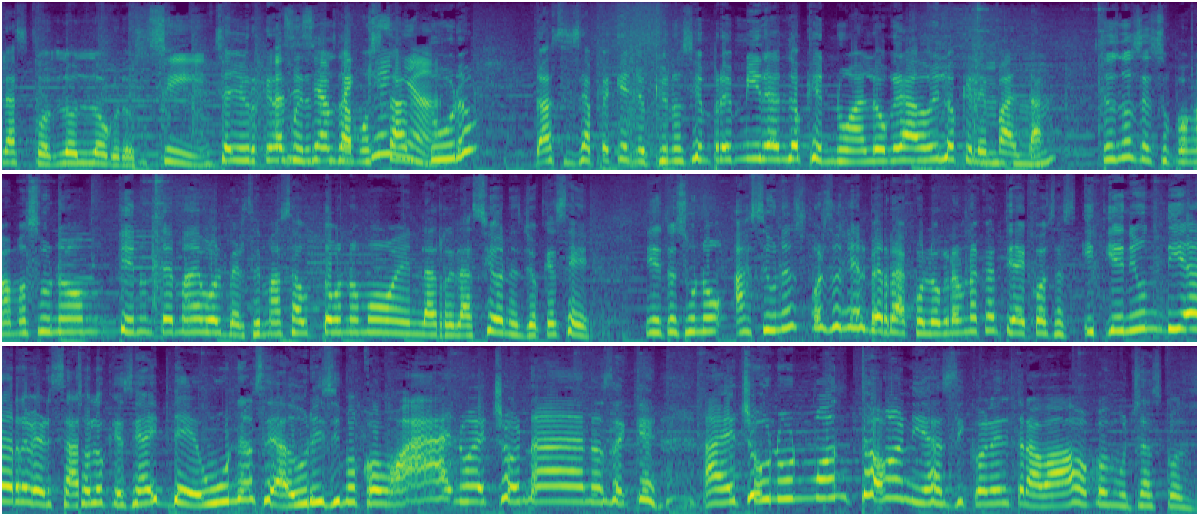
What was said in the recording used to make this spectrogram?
las los logros. Sí. O sea, yo creo que las Así mujeres nos damos pequeña. tan duro, así sea pequeño, que uno siempre mira es lo que no ha logrado y lo que le falta. Entonces, no sé, supongamos uno tiene un tema de volverse más autónomo en las relaciones, yo qué sé. Y entonces uno hace un esfuerzo ni el berraco, logra una cantidad de cosas y tiene un día de reversazo, lo que sea, y de una se da durísimo como, ay, no ha hecho nada, no sé qué. Ha hecho uno un montón y así con el trabajo, con muchas cosas.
